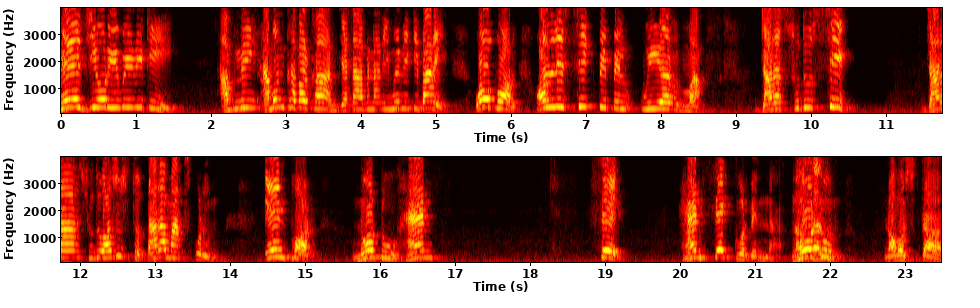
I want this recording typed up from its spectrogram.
raise your immunity আপনি এমন খাবার খান যেটা আপনার ইমিউনিটি বাড়ে। O for only sick people wear mask যারা শুধু সিক যারা শুধু অসুস্থ তারা মাস্ক পরুন। N for no to hand shake hand shake করবেন না। No to. নমস্কার।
